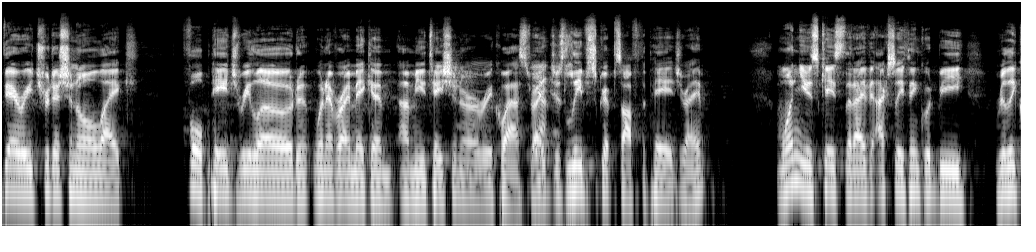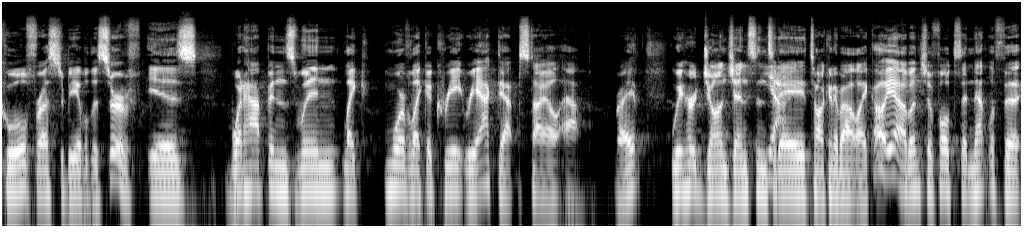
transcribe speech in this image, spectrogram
very traditional like full page reload whenever I make a, a mutation or a request, right? Yeah. Just leave scripts off the page, right? One use case that I actually think would be really cool for us to be able to serve is what happens when like more of like a create React app style app, right? We heard John Jensen Yeah. today talking about like, oh yeah, a bunch of folks at Netflix,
